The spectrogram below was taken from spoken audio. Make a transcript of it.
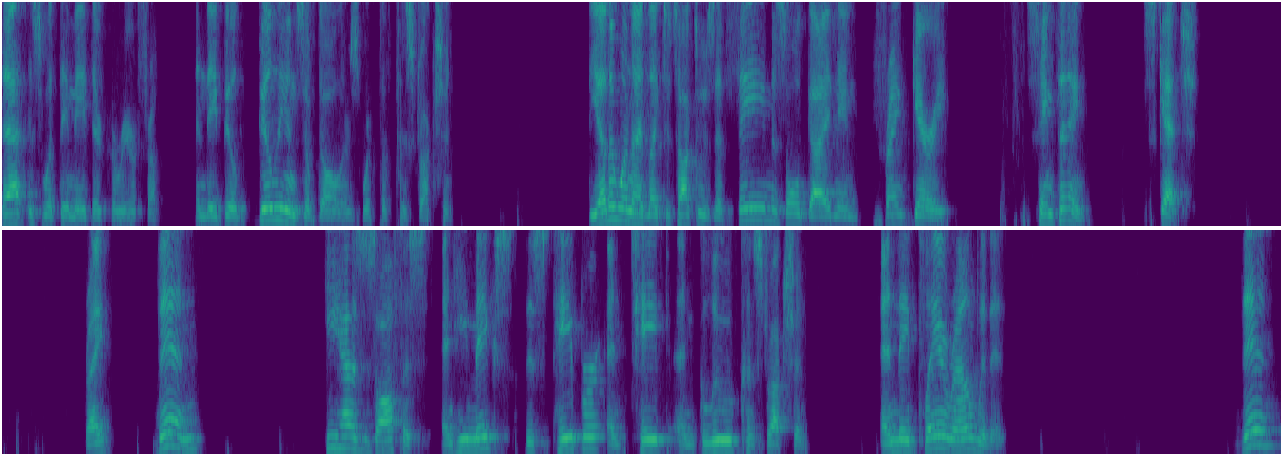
That is what they made their career from and they build billions of dollars worth of construction. The other one I'd like to talk to is a famous old guy named Frank Gehry. Same thing, sketch, right? Then he has his office and he makes this paper and tape and glue construction and they play around with it. Then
